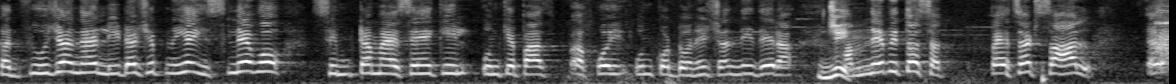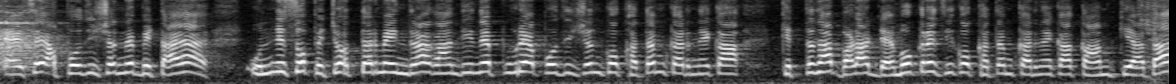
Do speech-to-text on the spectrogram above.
कंफ्यूजन है लीडरशिप नहीं है इसलिए वो सिम्टम ऐसे हैं कि उनके पास कोई उनको डोनेशन नहीं दे रहा। हमने भी तो पैंसठ साल ऐसे अपोजिशन में बिताया है। 1975 में इंदिरा गांधी ने पूरे अपोजिशन को खत्म करने का कितना बड़ा डेमोक्रेसी को खत्म करने का काम किया था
